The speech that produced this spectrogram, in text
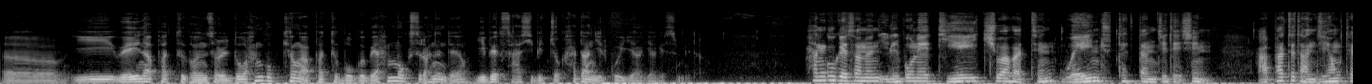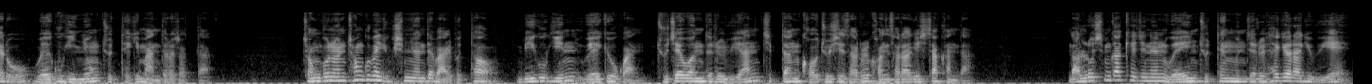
어, 이 외인 아파트 건설도 한국형 아파트 보급에 한 몫을 하는데요. 242쪽 하단 읽고 이야기하겠습니다. 한국에서는 일본의 DH와 같은 외인 주택 단지 대신 아파트 단지 형태로 외국인용 주택이 만들어졌다. 정부는 1960년대 말부터 미국인 외교관, 주재원들을 위한 집단 거주 시설을 건설하기 시작한다. 날로 심각해지는 외인 주택 문제를 해결하기 위해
